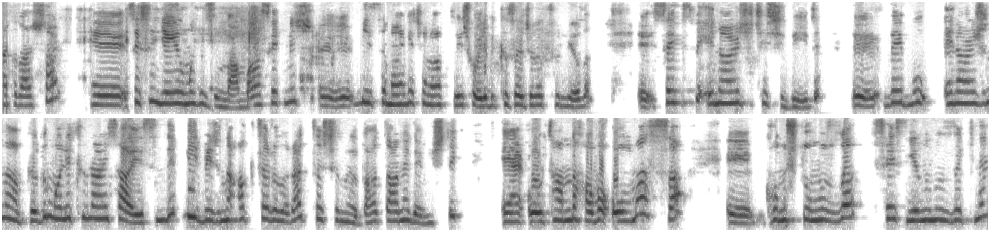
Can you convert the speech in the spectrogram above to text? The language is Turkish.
arkadaşlar e, sesin yayılma hızından bahsetmiş. E, biz hemen geçen haftayı şöyle bir kısaca hatırlayalım. E, ses bir enerji çeşidiydi. E, ve bu enerji ne yapıyordu? Moleküller sayesinde birbirine aktarılarak taşınıyordu. Hatta ne demiştik? Eğer ortamda hava olmazsa e, konuştuğumuzda ses yanımızdakine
